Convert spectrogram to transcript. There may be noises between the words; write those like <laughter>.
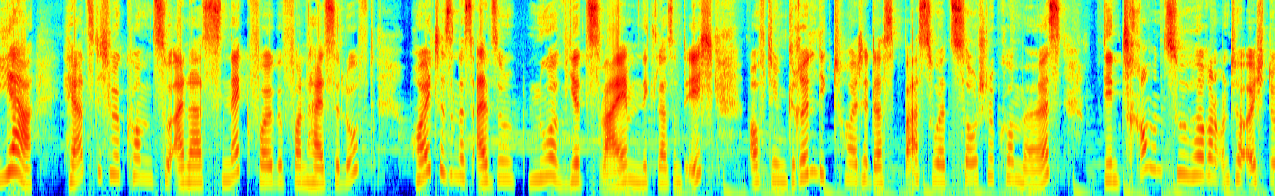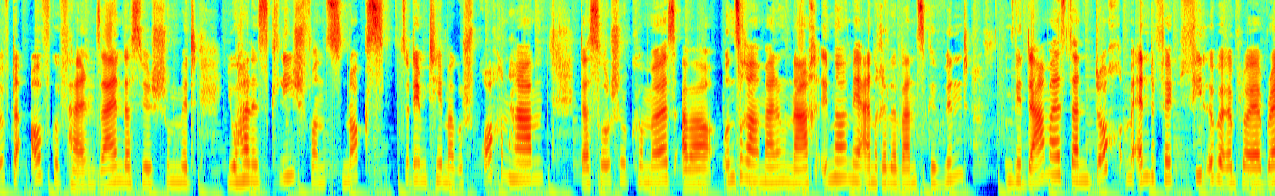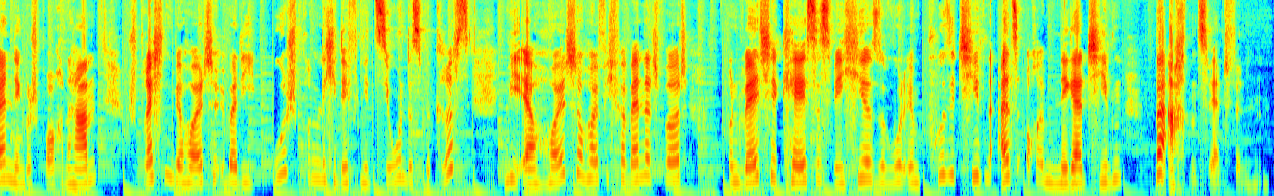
Ja, herzlich willkommen zu einer Snack-Folge von Heiße Luft. Heute sind es also nur wir zwei, Niklas und ich. Auf dem Grill liegt heute das Buzzword Social Commerce. Den trauen Zuhörern unter euch dürfte aufgefallen sein, dass wir schon mit Johannes Kliesch von Snox zu dem Thema gesprochen haben, dass Social Commerce aber unserer Meinung nach immer mehr an Relevanz gewinnt und wir damals dann doch im Endeffekt viel über Employer Branding gesprochen haben, sprechen wir heute über die ursprüngliche Definition des Begriffs, wie er heute häufig verwendet wird und welche Cases wir hier sowohl im positiven als auch im negativen beachtenswert finden.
